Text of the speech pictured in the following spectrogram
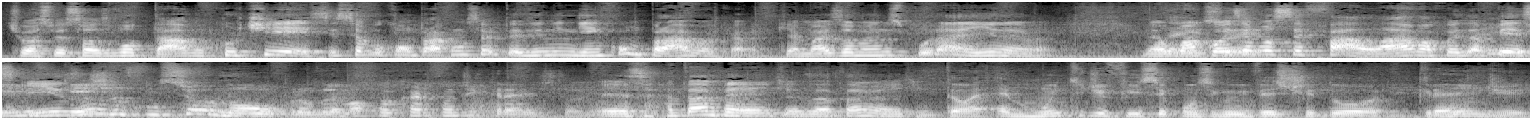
Tipo, as pessoas votavam, curti esse, esse eu vou comprar com certeza, e ninguém comprava, cara. Que é mais ou menos por aí, né, mano? Né, Uma isso coisa é você falar, uma coisa é pesquisa. não funcionou, o problema foi o cartão de crédito. ali. Exatamente, exatamente. Então é é muito difícil você conseguir um investidor grande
